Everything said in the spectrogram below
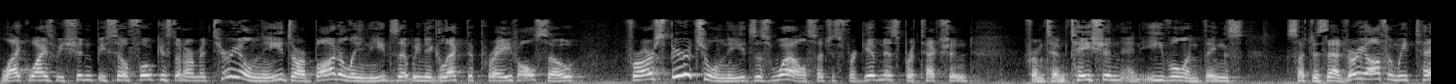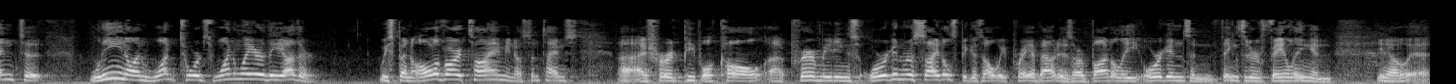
Likewise, we shouldn't be so focused on our material needs, our bodily needs, that we neglect to pray also for our spiritual needs as well, such as forgiveness, protection from temptation and evil and things such as that. Very often we tend to lean on one, towards one way or the other. We spend all of our time, you know, sometimes uh, I've heard people call uh, prayer meetings organ recitals because all we pray about is our bodily organs and things that are failing and, you know, uh,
